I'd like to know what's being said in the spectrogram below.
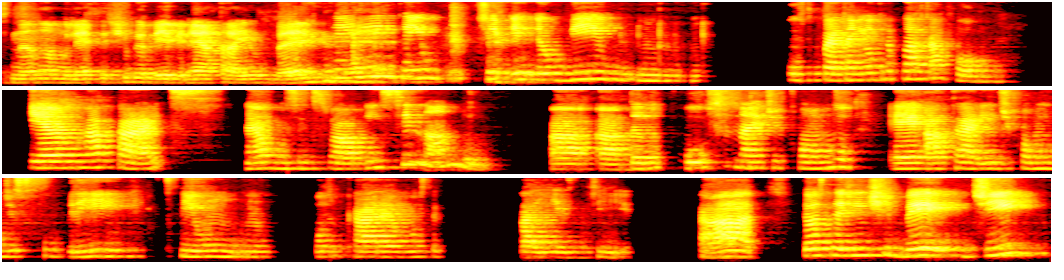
ensinando a mulher a ser sugar baby, né? Atrair os velhos. Tem, tem um, eu vi um, um curso que vai estar em outra plataforma, que é um rapaz, né, homossexual, ensinando, a, a, dando curso, né, de como é, atrair, de como descobrir se um, um outro cara é homossexual, atrair esse cara. Então, assim, a gente vê de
